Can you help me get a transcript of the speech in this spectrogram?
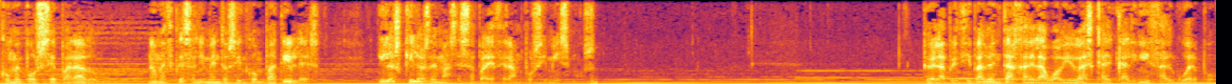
come por separado, no mezcles alimentos incompatibles y los kilos de más desaparecerán por sí mismos. Pero la principal ventaja del agua viva es que alcaliniza el cuerpo.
